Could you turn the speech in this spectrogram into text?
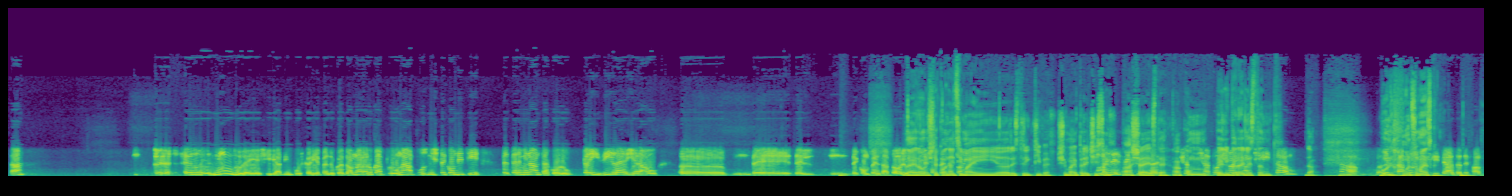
da? înleznindu-le ieșirea din pușcărie, pentru că doamna Raluca Pruna a pus niște condiții determinante acolo. Trei zile erau uh, de, de, de compensatoriu. Da, erau de niște condiții mai uh, restrictive și mai precise. Mai restrictive. Așa este. Și- Acum și atunci eliberările noi sunt... facilităm. Da. Da. Bun, Statul mulțumesc. facilitează, de fapt.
